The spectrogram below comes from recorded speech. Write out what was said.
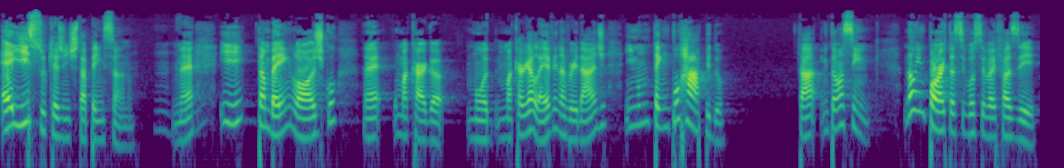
É isso que a gente está pensando, uhum. né? E também, lógico, né, uma carga uma carga leve, na verdade, em um tempo rápido, tá? Então, assim, não importa se você vai fazer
